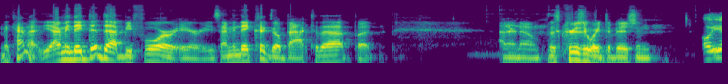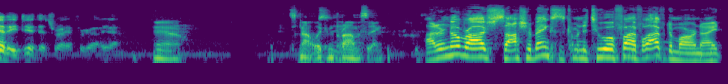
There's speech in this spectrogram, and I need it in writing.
They kind of, yeah. I mean, they did that before Aries. I mean, they could go back to that, but I don't know. This cruiserweight division, Oh yeah, they did. That's right. I forgot. Yeah. yeah, it's not looking promising. I don't know, Raj. Sasha Banks is coming to 205 Live tomorrow night.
